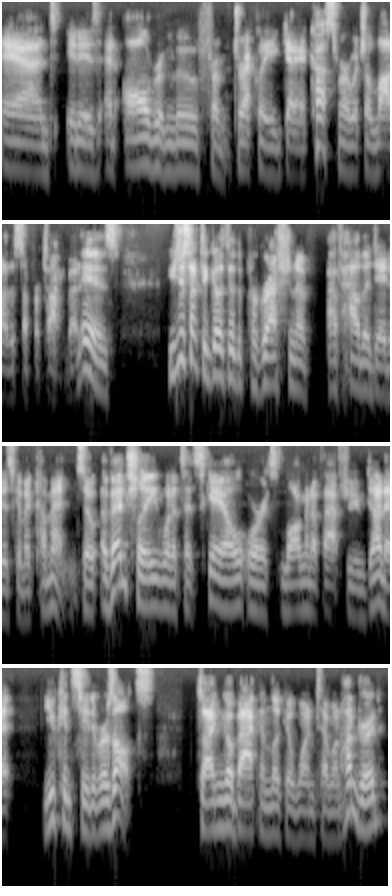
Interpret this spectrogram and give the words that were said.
and it is at all removed from directly getting a customer, which a lot of the stuff we're talking about is, you just have to go through the progression of, of how the data is going to come in. So eventually, when it's at scale or it's long enough after you've done it, you can see the results. So I can go back and look at 110 100,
